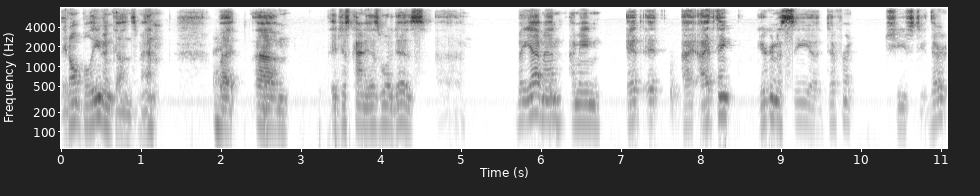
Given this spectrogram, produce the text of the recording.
They don't believe in guns, man. But um, it just kind of is what it is. But yeah, man. I mean, it. it I, I think you're going to see a different Chiefs team. They're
